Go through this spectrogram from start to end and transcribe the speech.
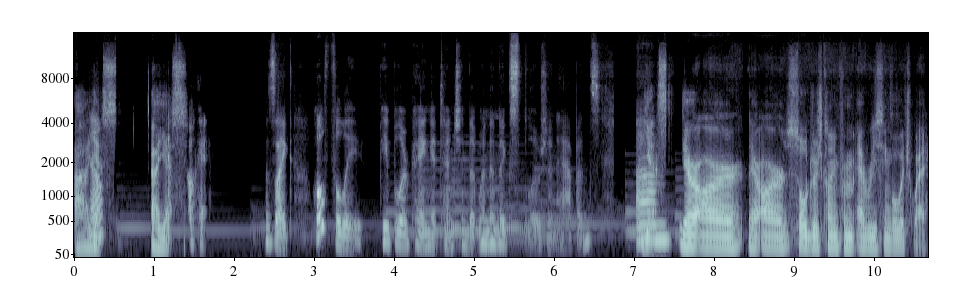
Uh, No? Yes. Uh, yes. Okay. It's like, hopefully, people are paying attention that when an explosion happens. Um, yes. There are there are soldiers coming from every single which way.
